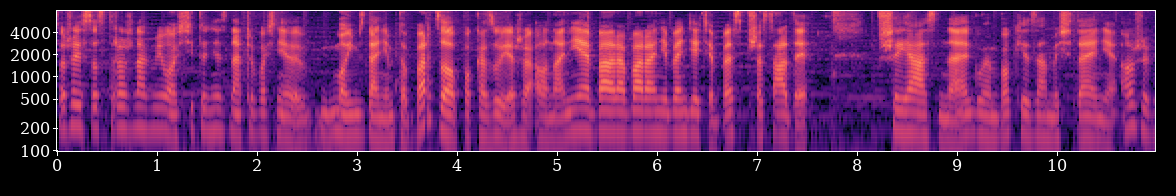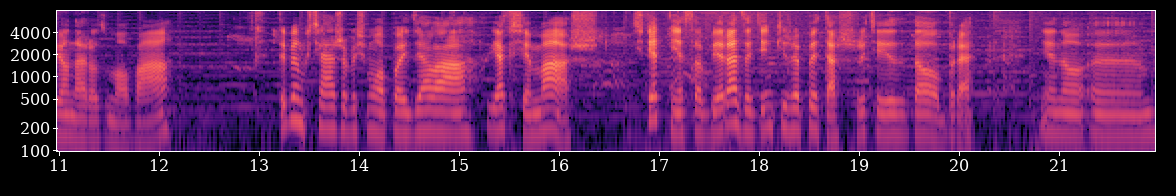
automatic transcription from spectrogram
To, że jest ostrożna w miłości, to nie znaczy właśnie, moim zdaniem, to bardzo pokazuje, że ona nie, bara, bara, nie będziecie, bez przesady. Przyjazne, głębokie zamyślenie, ożywiona rozmowa. Ty bym chciała, żebyś mu opowiedziała, jak się masz. Świetnie sobie radzę, dzięki, że pytasz. Życie jest dobre. Nie no, ym...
